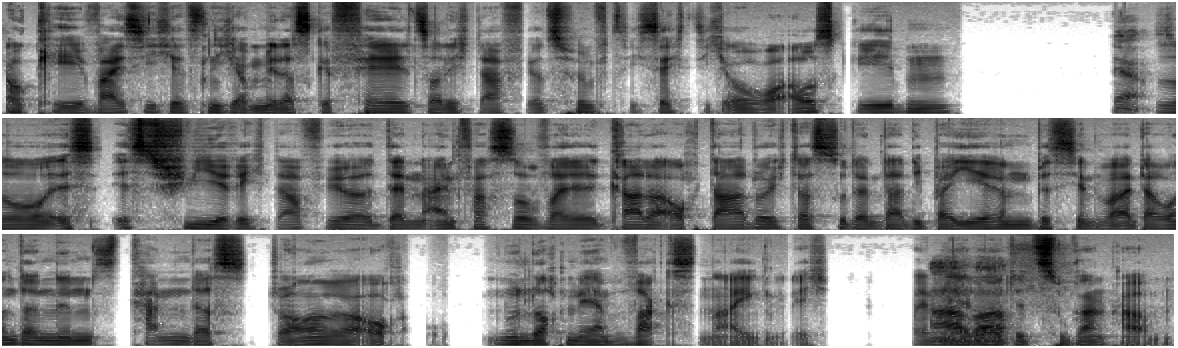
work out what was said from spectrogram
okay, weiß ich jetzt nicht, ob mir das gefällt, soll ich dafür jetzt 50, 60 Euro ausgeben? Ja. So ist, ist schwierig dafür, denn einfach so, weil gerade auch dadurch, dass du dann da die Barrieren ein bisschen weiter runter nimmst, kann das Genre auch nur noch mehr wachsen eigentlich, weil mehr Aber, Leute Zugang haben.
